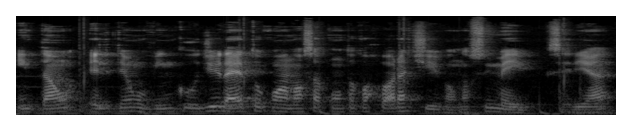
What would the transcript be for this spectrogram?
Então, ele tem um vínculo direto com a nossa conta corporativa, o nosso e-mail, que seria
